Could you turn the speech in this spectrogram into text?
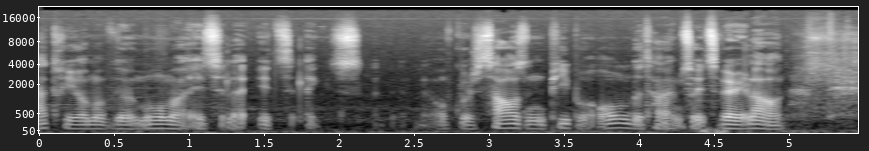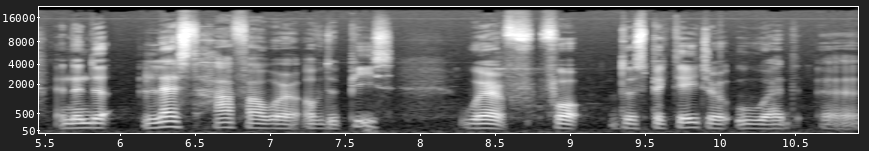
atrium of the MoMA it's like it's like of course thousand people all the time, so it's very loud. And then the last half hour of the piece were f- for the spectator who had uh,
